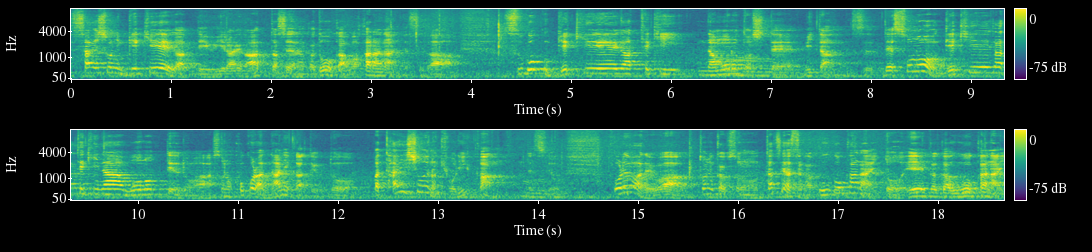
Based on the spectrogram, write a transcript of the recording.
最初に劇映画っていう依頼があったせいなのかどうかわからないんですがすごく劇映画的なものとして見たんです。でその劇映画的なものっていうのはその心は何かというと対象への距離感ですよ、これまではとにかくその達也さんが動かないと映画が動かないっ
